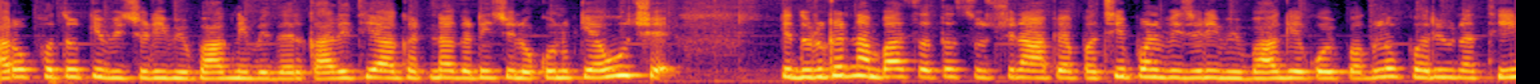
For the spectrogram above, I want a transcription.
આરોપ હતો કે વીજળી વિભાગની બેદરકારીથી આ ઘટના ઘટી છે. લોકોનું કહેવું છે કે દુર્ઘટના બાદ સતત સૂચના આપ્યા પછી પણ વીજળી વિભાગે કોઈ પગલું ભર્યું નથી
